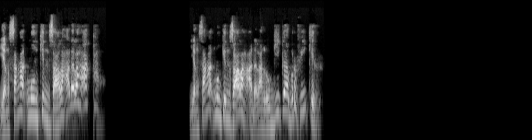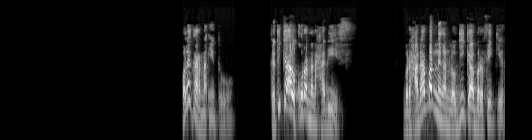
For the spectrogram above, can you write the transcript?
Yang sangat mungkin salah adalah akal. Yang sangat mungkin salah adalah logika berpikir. Oleh karena itu, ketika Al-Quran dan hadis berhadapan dengan logika berpikir,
